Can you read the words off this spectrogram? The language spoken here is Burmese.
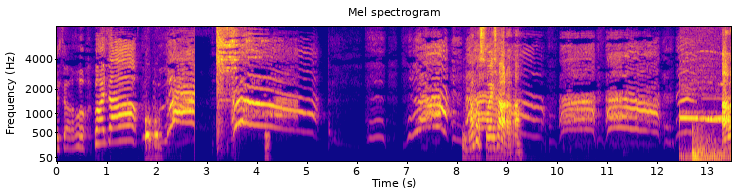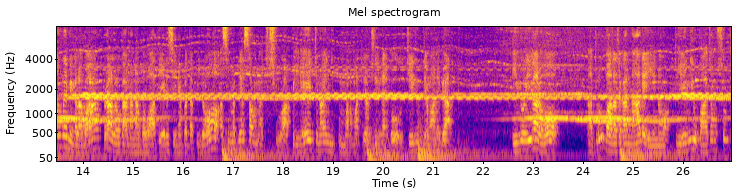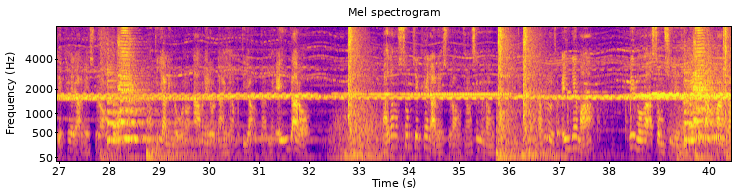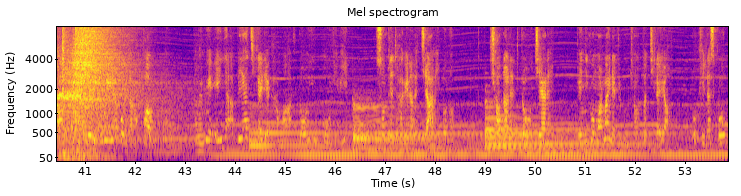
အစောဘာသာနောက်ကဆွဲချတာလားအားလုံးပဲမင်္ဂလာပါပရလောကနာနာဘဝတည်ရစီနဲ့ပတ်သက်ပြီးတော့အစမပြတ်ဆောင်တာချူအားပေးတယ်ကျွန်တော်ရဲ့ညီကောင်မတော်မတယောက်ချင်းနိုင်ကိုကျေးဇူးတင်ပါတယ်ဗျဒီဗီဒီယိုကြီးကတော့ အဲသူတို့ဘာသာစကားနားလည်ရင်တော့ဒီအင်းကြီးကိုဘာကြောင့်ဆုံးပြစ်ခဲ့တာလဲဆိုတော့တော့သိရလိမ့်မယ်ဘောနော်နားမလည်တော့ဒါရမသိအောင်ဒါပေမဲ့အင်းကြီးကတော့။ဘာကြောင့်ဆုံးဖြစ်ခဲ့တာလဲဆိုတော့ကျွန်တော်စိတ်ဝင်စားဖို့။ဘာဖြစ်လို့လဲဆိုအိမ်ထဲမှာမိဘကအဆုံရှိတယ်ဒီမဲ့ကပန်းတာဒီလူတွေရဲ့ပုံစံတော့ပေါ့။ဒါပေမဲ့အိမ်ကအပြားကြည့်လိုက်တဲ့အခါမှာတော်တော်ကြီးပုံနေပြီ။ဆုံးဖြစ်ထားခဲ့တာလည်းကြားနေပေါ့နော်။၆တာလည်းတော်တော်ကျန်းတယ်။ဘယ်ညီကောင်မမိုင်းနဲ့တူတူကျွန်တော်တွက်ကြည့်လိုက်အောင်။ Okay let's go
